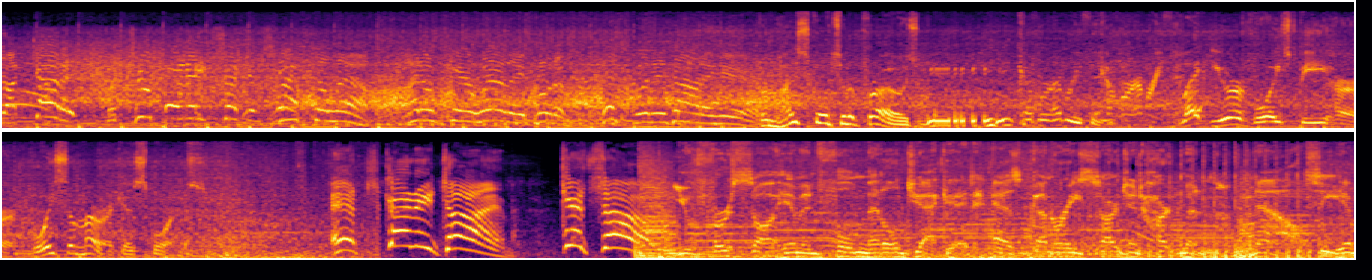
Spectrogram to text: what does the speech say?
Shot. Got it with 2.8 seconds left. to left. I don't care where they put him. This one is out of here. From high school to the pros, we, we cover everything. Cover everything. Let your voice be heard. Voice America Sports. It's gunny time! Get some! You first saw him in Full Metal Jacket as Gunnery Sergeant Hartman. Now, see him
